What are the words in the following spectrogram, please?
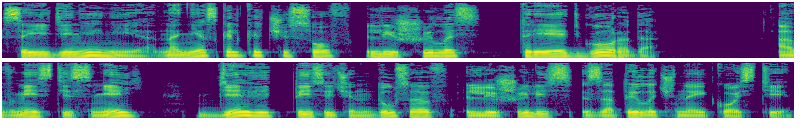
соединение на несколько часов лишилось треть города, а вместе с ней Девять тысяч индусов лишились затылочной кости.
